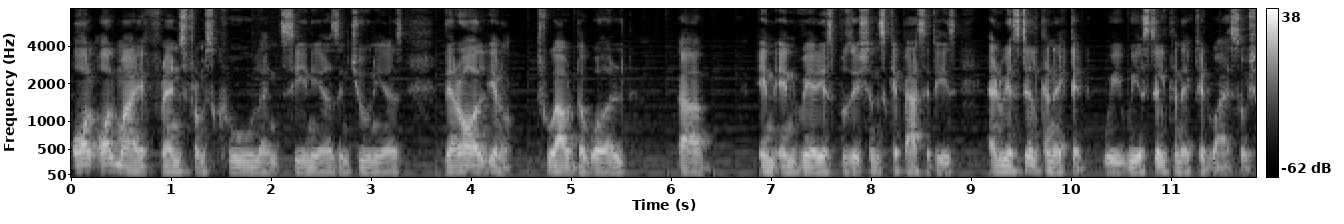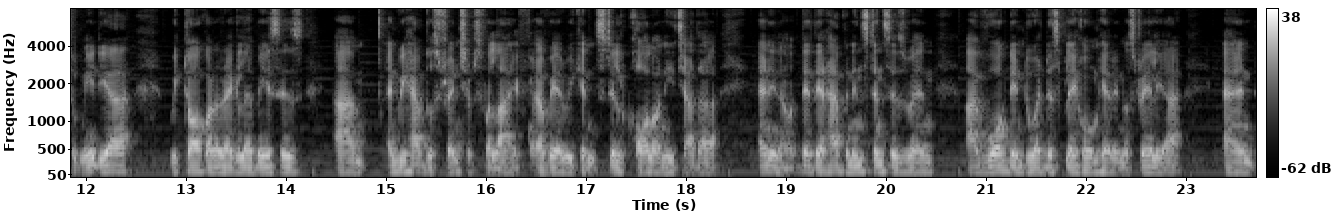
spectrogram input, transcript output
all all my friends from school and seniors and juniors, they're all you know throughout the world. Uh, in, in various positions capacities and we are still connected we, we are still connected via social media we talk on a regular basis um, and we have those friendships for life uh, where we can still call on each other and you know there, there have been instances when i've walked into a display home here in australia and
